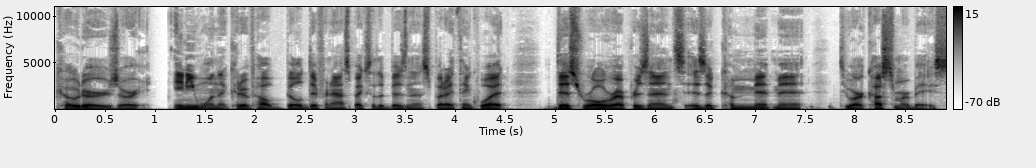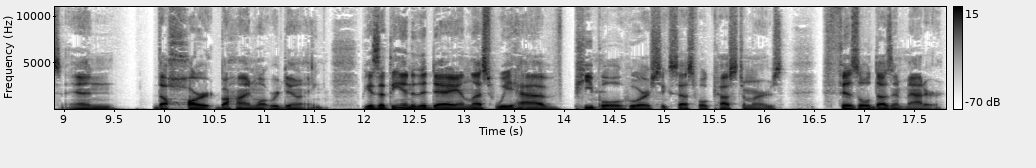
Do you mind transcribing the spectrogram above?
coders or anyone that could have helped build different aspects of the business. But I think what this role represents is a commitment to our customer base and the heart behind what we're doing. Because at the end of the day, unless we have people who are successful customers, Fizzle doesn't matter.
